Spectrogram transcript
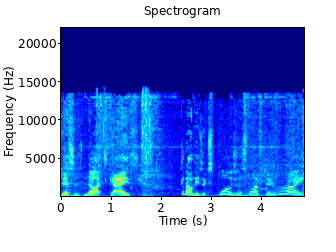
This is nuts, guys. Look at all these explosions left and right.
